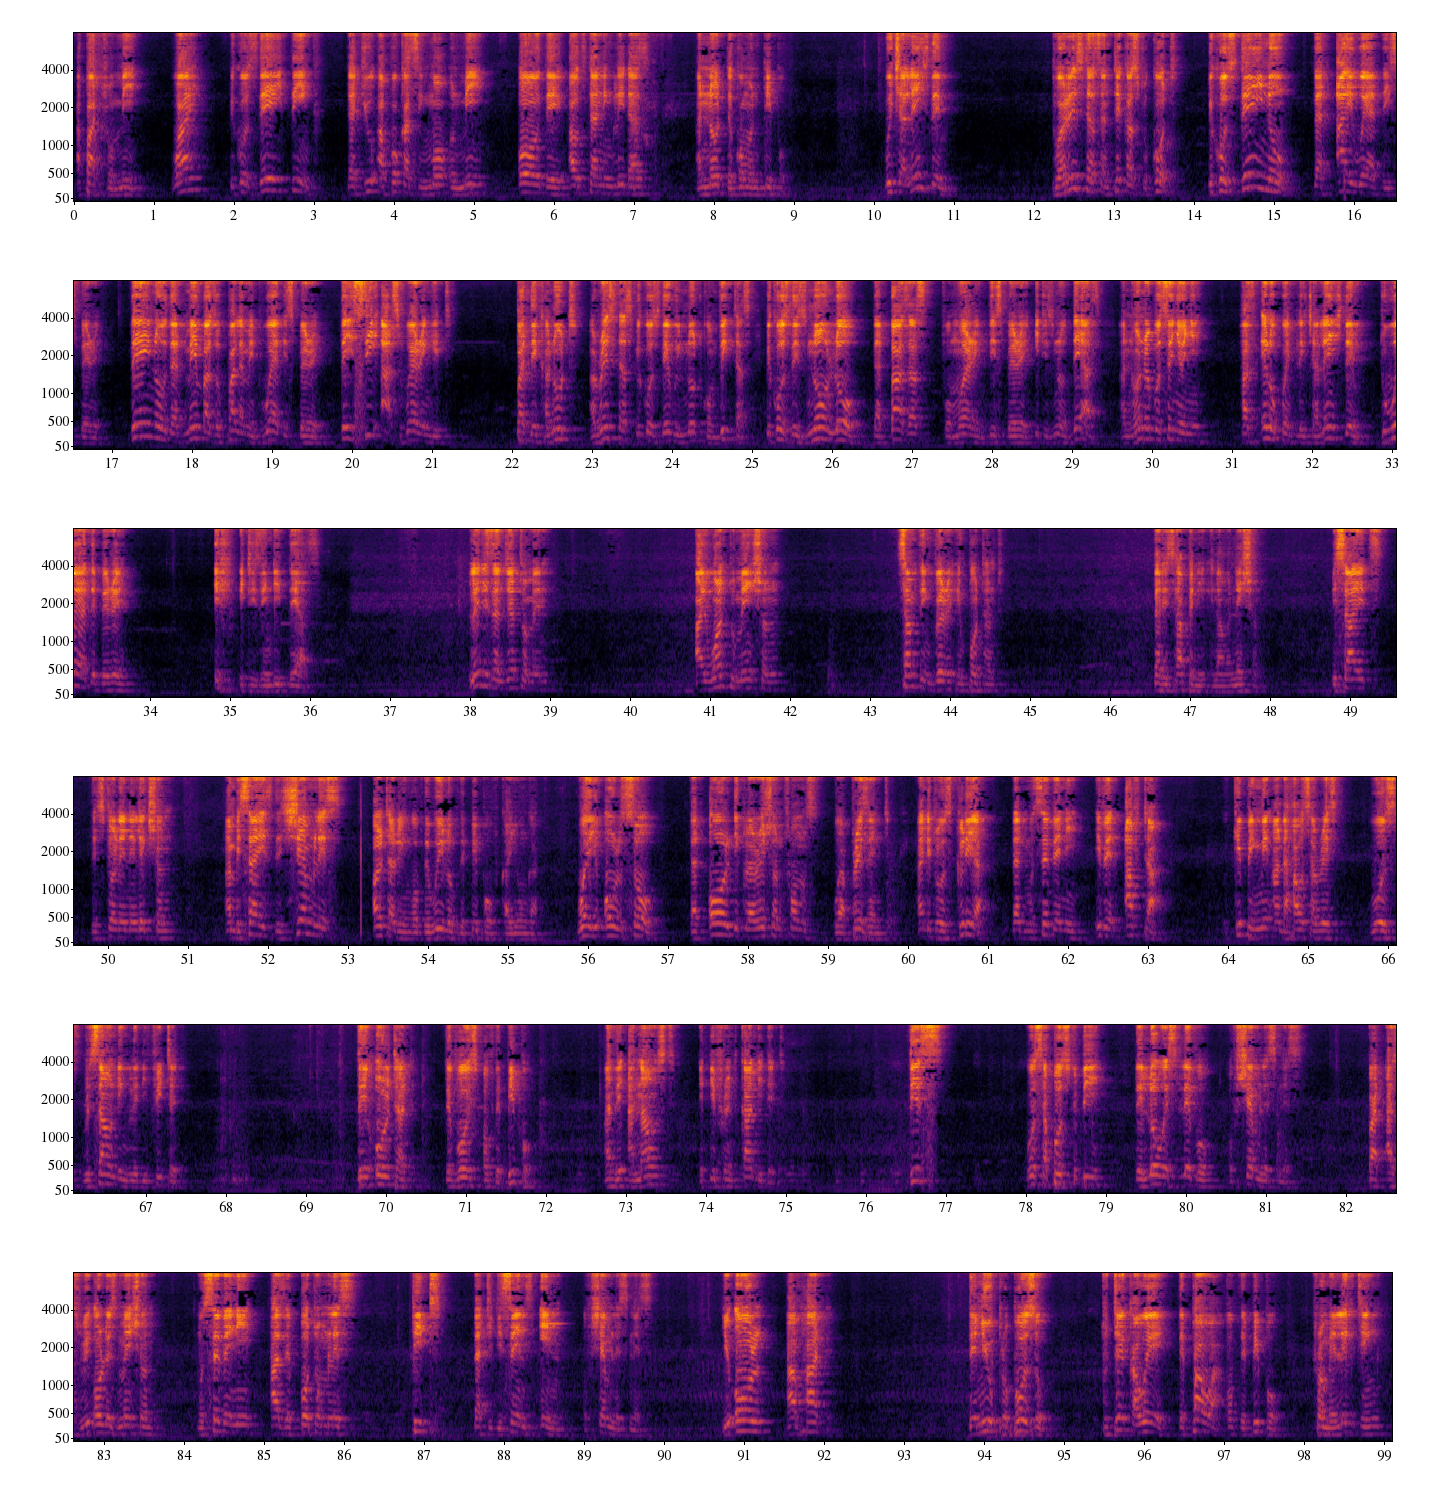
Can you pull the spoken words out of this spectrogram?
apart from me. Why? Because they think that you are focusing more on me or the outstanding leaders and not the common people. We challenge them to arrest us and take us to court because they know that I wear this beret. They know that members of parliament wear this beret. They see us wearing it. But they cannot arrest us because they will not convict us because there is no law that bars us from wearing this beret. It is not theirs. And Honorable Ssenyonyi has eloquently challenged them to wear the beret if it is indeed theirs. Ladies and gentlemen, I want to mention something very important that is happening in our nation. Besides the stolen election and besides the shameless altering of the will of the people of Kayunga, where you all saw that all declaration forms were present and it was clear that Museveni, even after keeping me under house arrest, was resoundingly defeated. They altered the voice of the people and they announced a different candidate. This was supposed to be the lowest level of shamelessness. But as we always mention, Museveni has a bottomless pit that he descends in of shamelessness. You all have heard the new proposal to take away the power of the people from electing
